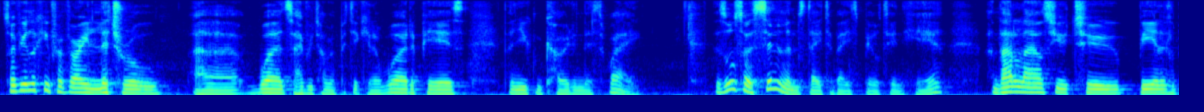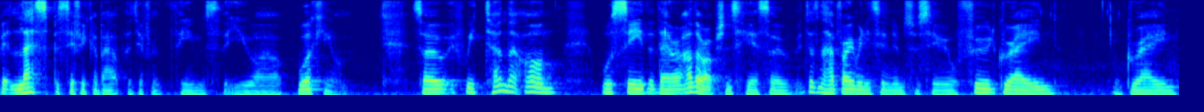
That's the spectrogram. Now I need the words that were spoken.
So if you're looking for very literal uh, words every time a particular word appears, then you can code in this way. There's also a synonyms database built in here, and that allows you to be a little bit less specific about the different themes that you are working on. So if we turn that on, we'll see that there are other options here. So it doesn't have very many synonyms for cereal. Food grain, grain.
